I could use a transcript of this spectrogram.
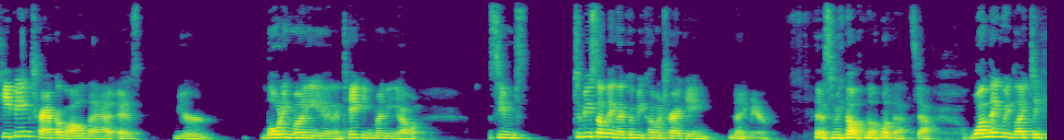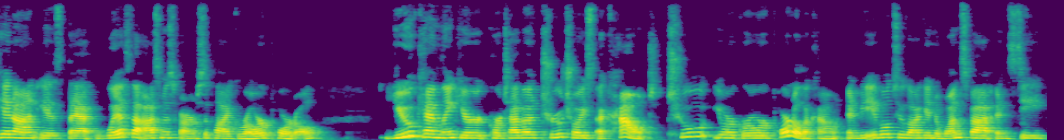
Keeping track of all that as you're loading money in and taking money out seems to be something that could become a tracking nightmare, as we all know with that stuff. One thing we'd like to hit on is that with the Asmus Farm Supply Grower Portal, you can link your Corteva True Choice account to your grower portal account and be able to log into one spot and see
